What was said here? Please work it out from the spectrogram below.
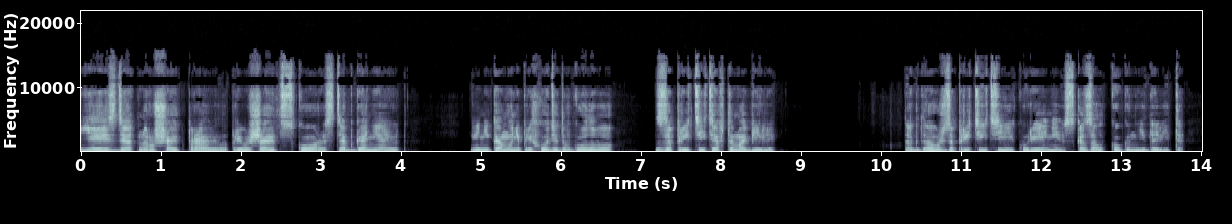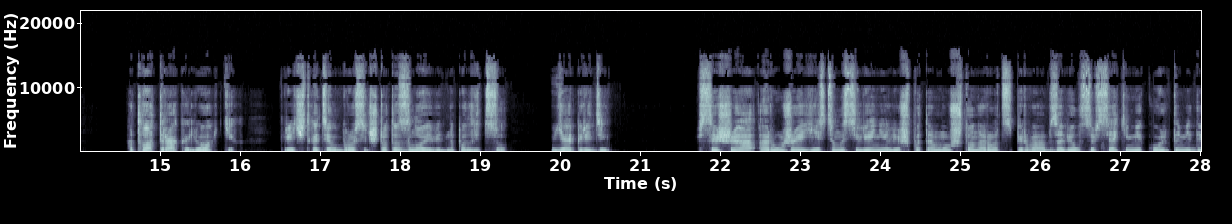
Ездят, нарушают правила, превышают скорость, обгоняют. И никому не приходит в голову запретить автомобили. «Тогда уж запретите и курение», — сказал Коган ядовито а то от рака легких. Кречет хотел бросить что-то злое, видно, по лицу. Я опередил. В США оружие есть у населения лишь потому, что народ сперва обзавелся всякими кольтами да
